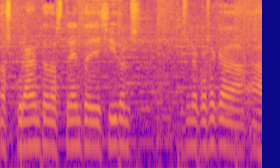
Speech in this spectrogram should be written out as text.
dels 40, dels 30 i així, doncs és una cosa que a, a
